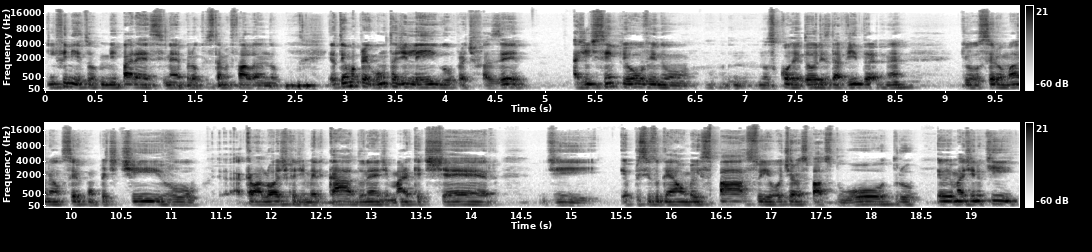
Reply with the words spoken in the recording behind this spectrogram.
infinito, me parece, né, pelo que você está me falando. Eu tenho uma pergunta de leigo para te fazer. A gente sempre ouve no, nos corredores da vida, né, que o ser humano é um ser competitivo, aquela lógica de mercado, né, de market share, de eu preciso ganhar o meu espaço e eu vou tirar o espaço do outro. Eu imagino que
